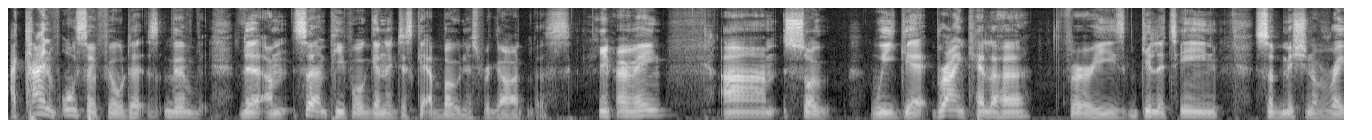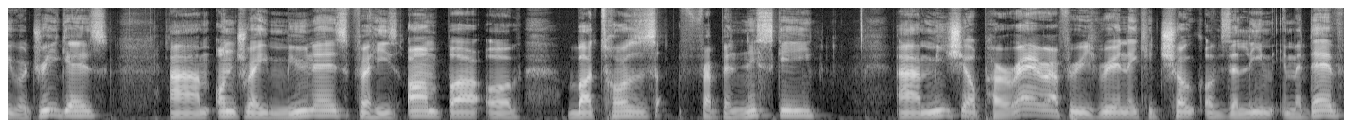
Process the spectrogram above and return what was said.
I kind of also feel that the the um certain people are gonna just get a bonus regardless. You know what I mean? Um, so we get Brian Kelleher for his guillotine submission of Ray Rodriguez. Um, Andre Muniz for his armbar of Bartosz Fabinski, uh, Michel Pereira for his rear naked choke of Zelim Imadaev,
